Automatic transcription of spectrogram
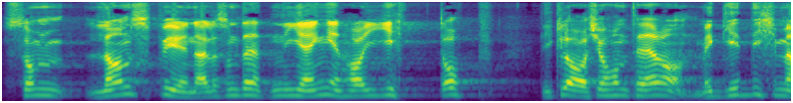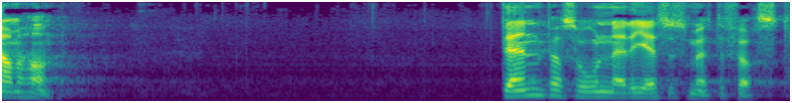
som landsbyen eller som denne gjengen har gitt opp De klarer ikke å håndtere han. Vi gidder ikke mer med han. Den personen er det Jesus møter først.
